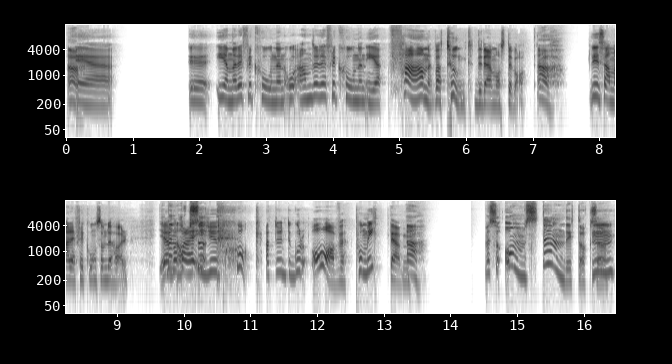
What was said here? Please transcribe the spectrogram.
ja. Eh, eh, ena reflektionen och andra reflektionen är, fan vad tungt det där måste vara. ja. Det är samma reflektion som du hör. Ja, jag men var bara också- i djup chock att du inte går av på mitten. ja. Men så omständigt också. Mm.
